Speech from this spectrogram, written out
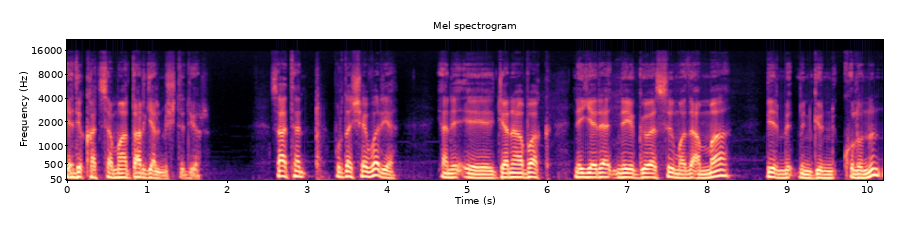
Yedi kat sema dar gelmişti diyor. Zaten burada şey var ya yani e, Cenab-ı Hak ne yere ne göğe sığmadı ama bir mümin gün kulunun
